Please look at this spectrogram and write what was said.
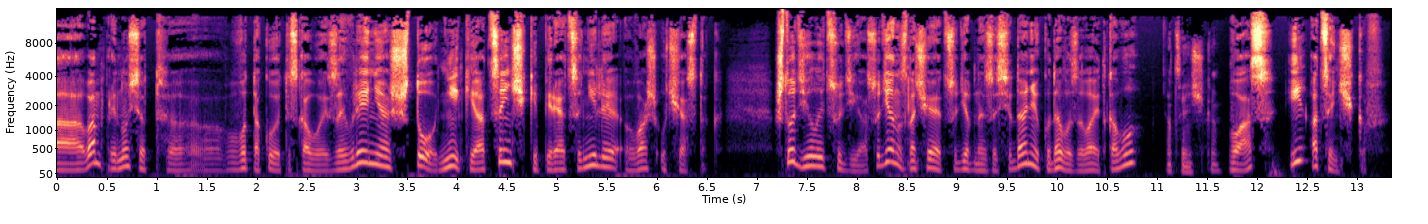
А вам приносят э, вот такое вот исковое заявление, что некие оценщики переоценили ваш участок. Что делает судья? Судья назначает судебное заседание, куда вызывает кого? Оценщика. вас и оценщиков.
